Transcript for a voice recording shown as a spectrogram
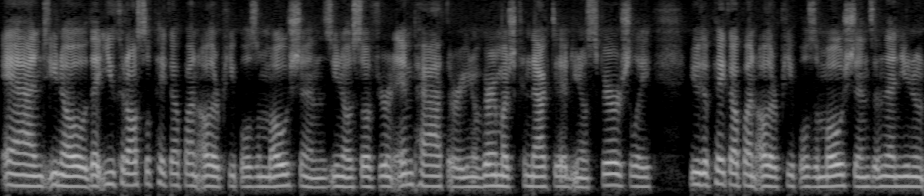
And, you know, that you could also pick up on other people's emotions, you know, so if you're an empath or, you know, very much connected, you know, spiritually, you could pick up on other people's emotions and then you know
